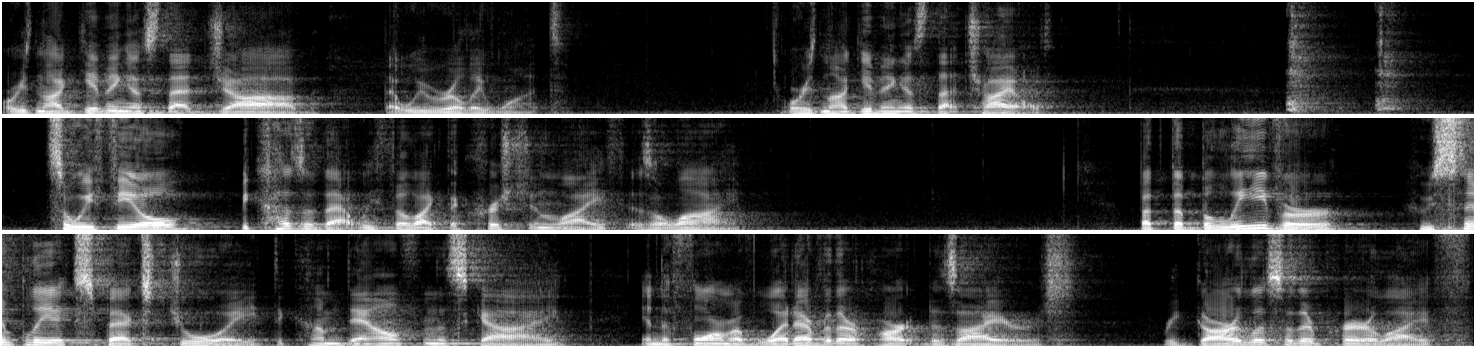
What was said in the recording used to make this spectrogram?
or He's not giving us that job that we really want, or He's not giving us that child. So we feel, because of that, we feel like the Christian life is a lie. But the believer who simply expects joy to come down from the sky in the form of whatever their heart desires, regardless of their prayer life,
